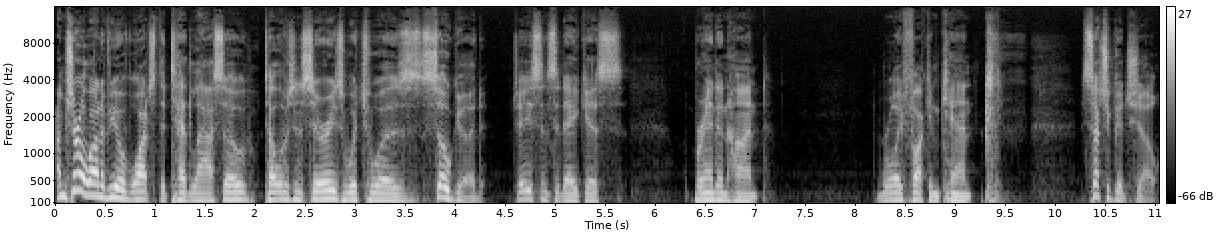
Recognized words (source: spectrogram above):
I'm sure a lot of you have watched the Ted Lasso television series, which was so good. Jason Sudeikis, Brendan Hunt, Roy fucking Kent. Such a good show.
